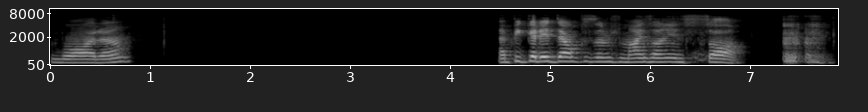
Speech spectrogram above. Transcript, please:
Bora. A picareta é o que usamos mais, olhem só.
